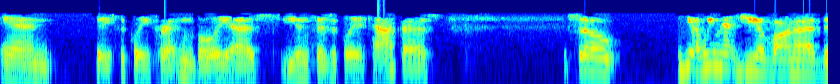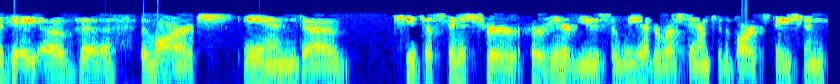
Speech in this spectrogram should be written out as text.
and basically threaten, bully us, even physically attack us. So, yeah, we met Giovanna the day of the the march, and uh, she had just finished her her interview, so we had to rush down to the BART station.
